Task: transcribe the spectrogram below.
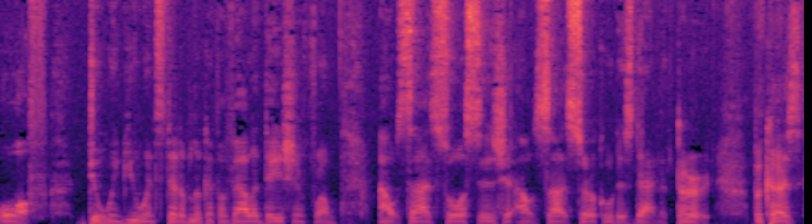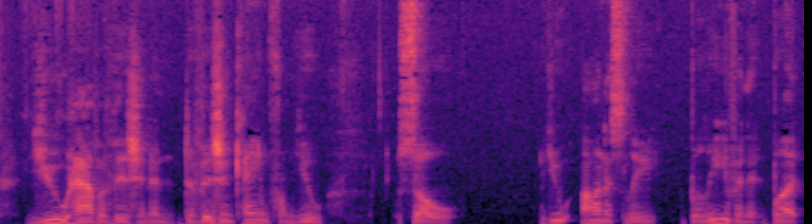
off doing you instead of looking for validation from outside sources, your outside circle, this, that, and the third. Because you have a vision and the vision came from you. So you honestly believe in it, but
